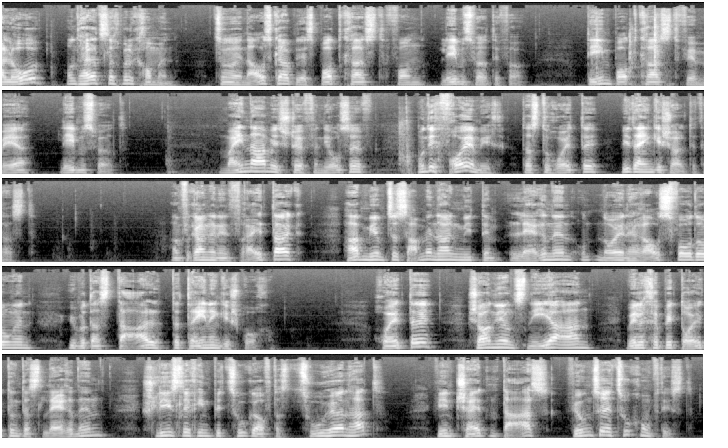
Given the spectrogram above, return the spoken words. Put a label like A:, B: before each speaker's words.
A: Hallo und herzlich willkommen zur neuen Ausgabe des Podcasts von Lebenswert TV, dem Podcast für mehr Lebenswert. Mein Name ist Stefan Josef und ich freue mich, dass du heute wieder eingeschaltet hast. Am vergangenen Freitag haben wir im Zusammenhang mit dem Lernen und neuen Herausforderungen über das Tal der Tränen gesprochen. Heute schauen wir uns näher an, welche Bedeutung das Lernen schließlich in Bezug auf das Zuhören hat, wie entscheidend das für unsere Zukunft ist.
